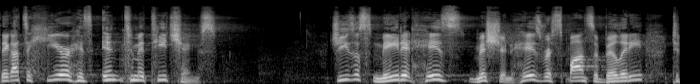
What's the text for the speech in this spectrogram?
they got to hear his intimate teachings. Jesus made it his mission, his responsibility to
